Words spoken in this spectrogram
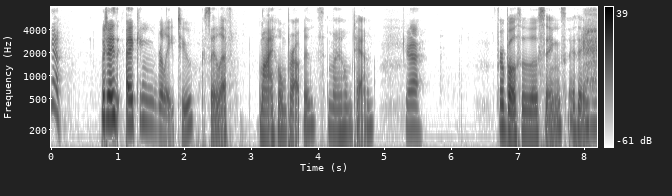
yeah, which I I can relate to because I left my home province, my hometown, Yeah. for both of those things. I think.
